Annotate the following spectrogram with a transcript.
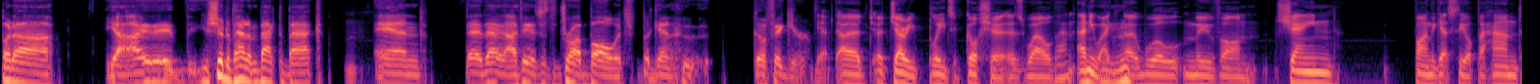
But uh, yeah, I, it, you should have had him back to back, and that, that I think it's just a drop ball. Which again, who go figure. Yeah, uh, uh, Jerry bleeds a gusher as well. Then anyway, Mhm. uh, we'll move on. Shane finally gets the upper hand,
